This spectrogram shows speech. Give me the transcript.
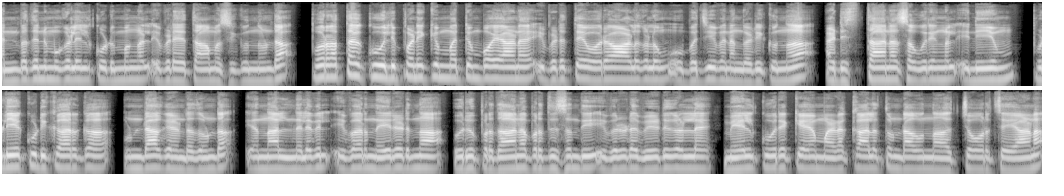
അൻപതിനു മുകളിൽ കുടുംബങ്ങൾ ഇവിടെ താമസിക്കുന്നുണ്ട്. പുറത്ത് കൂലിപ്പണിക്കും മറ്റും പോയാണ് ഇവിടുത്തെ ഓരോ ആളുകളും ഉപജീവനം കഴിക്കുന്നത്. അടിസ്ഥാന സൗകര്യങ്ങൾ ഇനിയും പുളിയക്കുടിക്കാർക്ക് ഉണ്ടാകേണ്ടതുണ്ട്. എന്നാൽ നിലവിൽ ഇവർ നേരിടുന്ന ഒരു പ്രധാന പ്രതിസന്ധി ഇവരുടെ വീടുകളിലെ മേൽക്കൂരയ്ക്ക് മഴക്കാലത്തുണ്ടാകുന്ന ചോർച്ചയാണ്.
